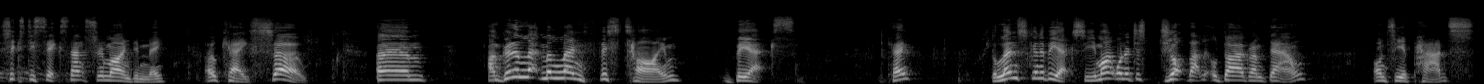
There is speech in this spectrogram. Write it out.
66. Thanks for reminding me. Okay, so um, I'm going to let my length this time be x. Okay? The length's going to be x, so you might want to just jot that little diagram down onto your pads.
